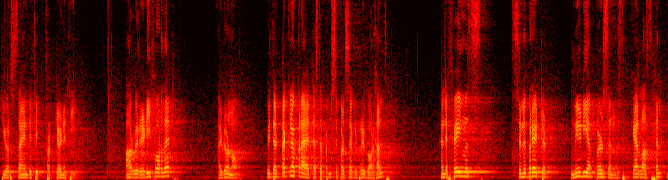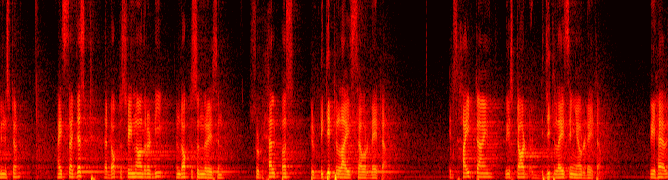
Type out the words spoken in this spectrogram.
to your scientific fraternity. Are we ready for that? I don't know. With a technocrat as the principal secretary for health and a famous, celebrated media person as Kerala's health minister, I suggest that Dr. Srinath Reddy and Dr. Sundaresan should help us to digitalize our data. It's high time we start digitalizing our data. We have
